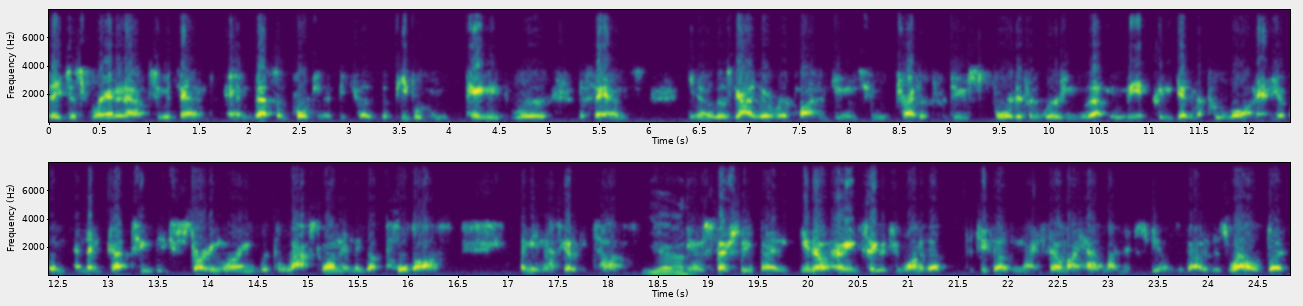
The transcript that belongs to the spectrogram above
they just ran it out to its end. And that's unfortunate because the people who paid were the fans. You know, those guys over at Platinum Dunes who tried to produce four different versions of that movie and couldn't get an approval on any of them, and then got to the starting line with the last one and then got pulled off. I mean, that's got to be tough. Yeah. You know, especially when, you know, I mean, say what you want about the 2009 film. I have my mixed feelings about it as well, but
